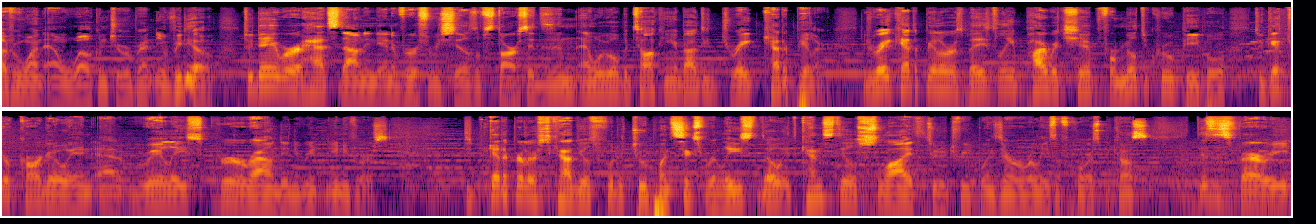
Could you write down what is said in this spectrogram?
everyone and welcome to a brand new video. Today we're heads down in the anniversary sales of Star Citizen and we will be talking about the Drake Caterpillar. The Drake Caterpillar is basically a pirate ship for multi-crew people to get your cargo in and really screw around in the universe. The Caterpillar is scheduled for the 2.6 release, though it can still slide to the 3.0 release of course because this is very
